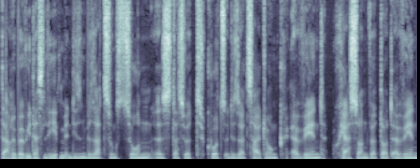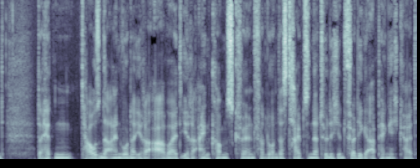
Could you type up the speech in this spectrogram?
darüber, wie das Leben in diesen Besatzungszonen ist. Das wird kurz in dieser Zeitung erwähnt. Cherson wird dort erwähnt. Da hätten tausende Einwohner ihre Arbeit, ihre Einkommensquellen verloren. Das treibt sie natürlich in völlige Abhängigkeit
